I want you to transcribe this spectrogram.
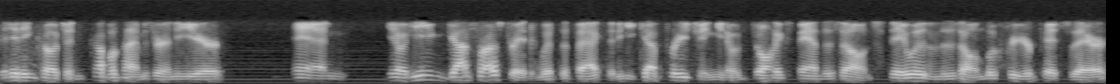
the hitting coach, a couple times during the year, and you know he got frustrated with the fact that he kept preaching, you know, don't expand the zone, stay within the zone, look for your pitch there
